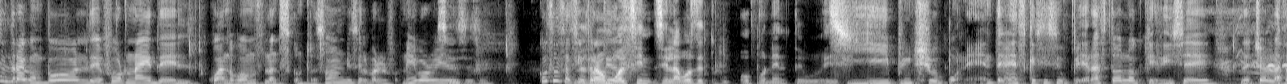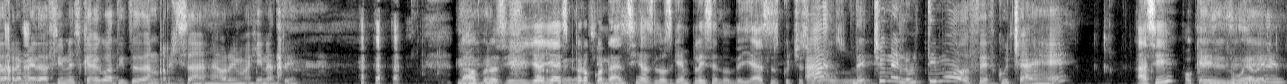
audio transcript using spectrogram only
del Dragon Ball, de Fortnite, del cuando jugamos plantas contra zombies, el Battle for Neighborhood. Sí, sí, sí. Cosas así. Del Dragon Ball sin, sin, la voz de tu oponente, güey. Sí, pinche oponente. Es que si supieras todo lo que dice. De hecho, las arremedaciones que hago a ti te dan risa. Ahora imagínate. No, pero sí, yo ya espero con ansias los gameplays en donde ya se escuche su ah, voz. De hecho, en el último se escucha, ¿eh? ¿Ah, sí? Ok, lo voy a ver.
